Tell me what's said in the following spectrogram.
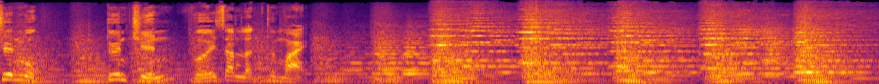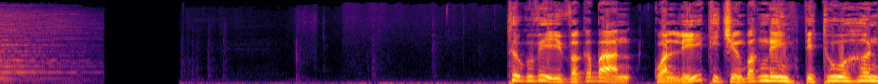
chuyên mục Tuyên chiến với gian lận thương mại. Thưa quý vị và các bạn, quản lý thị trường Bắc Ninh tịch thu hơn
